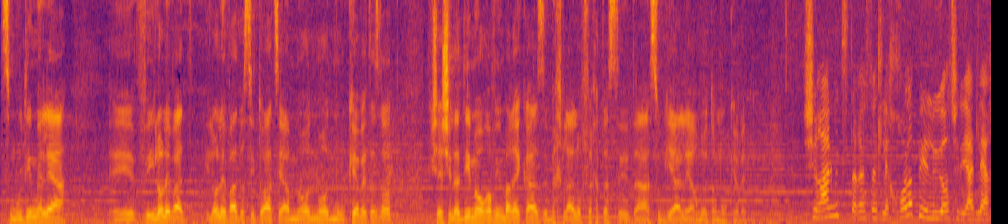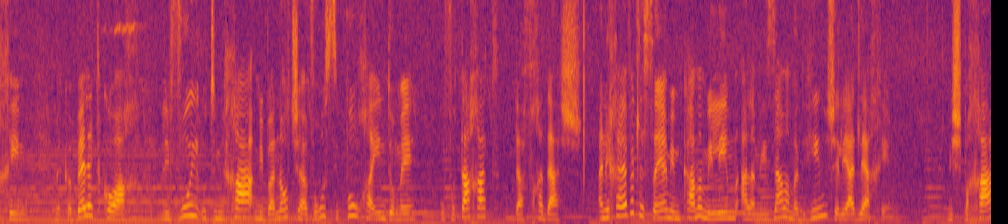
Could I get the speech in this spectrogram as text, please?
צמודים אליה, והיא לא לבד. היא לא לבד בסיטואציה המאוד מאוד מורכבת הזאת. כשיש ילדים מעורבים ברקע, זה בכלל הופך את הסוגיה להרבה יותר מורכבת. שירן מצטרפת לכל הפעילויות של יד לאחים, מקבלת כוח, ליווי ותמיכה מבנות שעברו סיפור חיים דומה, ופותחת דף חדש. אני חייבת לסיים עם כמה מילים על המיזם המדהים של יד לאחים. משפחה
